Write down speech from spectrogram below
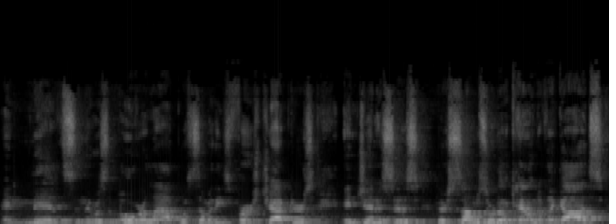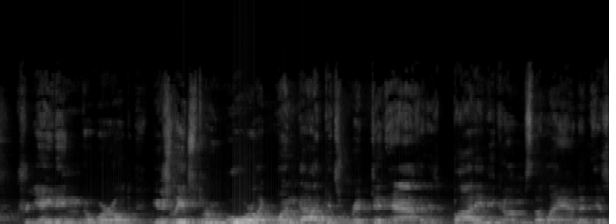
and myths, and there was some overlap with some of these first chapters in Genesis. There's some sort of account of the gods creating the world. Usually it's through war, like one god gets ripped in half and his body becomes the land and his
